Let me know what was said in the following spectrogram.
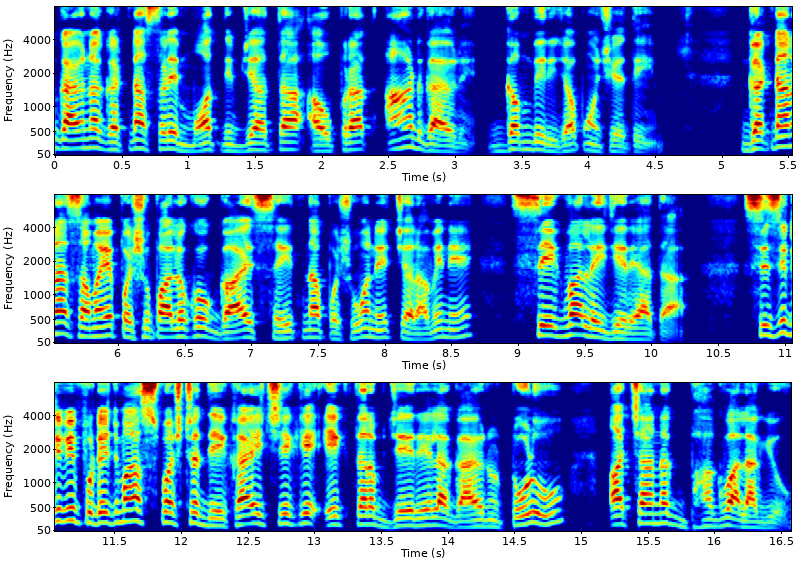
ગાયોના ઘટના સ્થળે મોત નીપજ્યા હતા. આ ઉપરાંત આઠ ગાયોને ગંભીર ઈજા પહોંચી હતી. ઘટનાના સમયે પશુપાલકો ગાય સહિતના પશુઓને ચરાવીને સેગવા લઈ જઈ રહ્યા હતા. સીસીટીવી ફૂટેજમાં સ્પષ્ટ દેખાય છે કે એક તરફ જઈ રહેલા ગાયોનું ટોળું અચાનક ભાગવા લાગ્યું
